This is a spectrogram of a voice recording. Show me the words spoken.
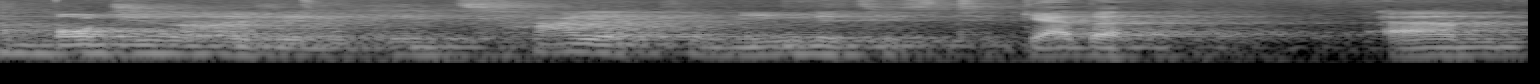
homogenising entire communities together. Um,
